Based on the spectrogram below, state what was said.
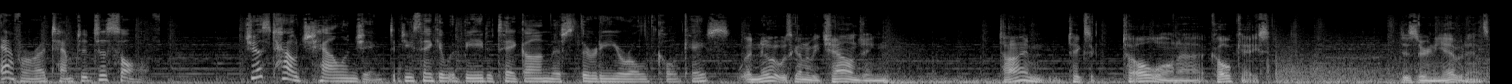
ever attempted to solve. Just how challenging did you think it would be to take on this 30-year-old cold case? I knew it was going to be challenging. Time takes a toll on a cold case. Is there any evidence?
